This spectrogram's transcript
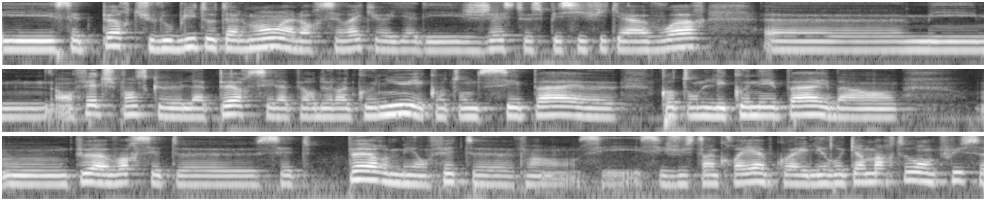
et cette peur, tu l'oublies totalement. Alors c'est vrai qu'il y a des gestes spécifiques à avoir, euh, mais en fait, je pense que la peur, c'est la peur de l'inconnu. Et quand on ne sait pas, euh, quand on ne les connaît pas, et ben, on peut avoir cette, euh, cette peur. Mais en fait, c'est juste incroyable, quoi. Et les requins marteaux, en plus.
